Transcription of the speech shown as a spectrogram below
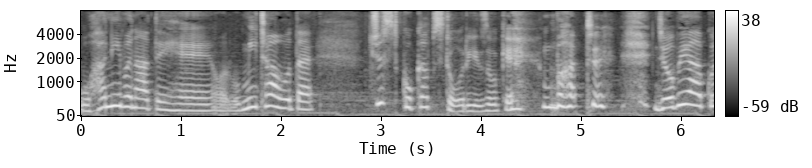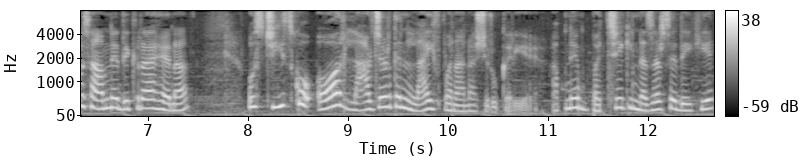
वो हनी बनाते हैं और वो मीठा होता है। Just cook up stories okay but जो भी आपको सामने दिख रहा है ना उस चीज़ को और लार्जर देन लाइफ बनाना शुरू करिए। अपने बच्चे की नज़र से देखिए।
